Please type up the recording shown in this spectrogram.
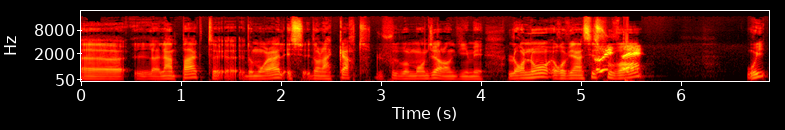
euh, l'impact de Montréal est dans la carte du football mondial, entre guillemets. Leur nom revient assez Ah oui, souvent. Oui.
